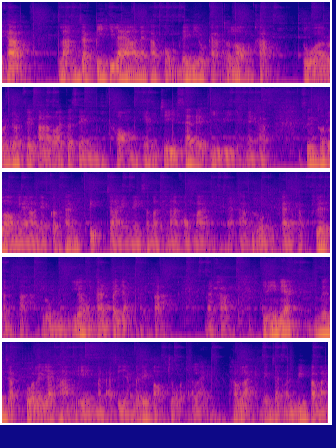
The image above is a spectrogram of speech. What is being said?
ดีครับ หลังจากปีที่แล้วนะครับผมได้มีโอกาสทดลองขับ ตัวรถยนต์ไฟฟ้า 100%ของ MG ZS-EV นะครับซึ่งทดลองแล้วเนี่ยค่อนข้างติดใจในสมรรถนะของมันนะครับรวมถึงการขับเคลื่อนต่างๆ รวมถึงเรื่องของการประหยัดต่างๆนะครับทีนี้เนี่ยเนื่องจากตัวระยะทางเองมันอาจจะยังไม่ได้ตอบโจทย์อะไร เท่าไหร่เนื่องจากมันวิ่งประมาณ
